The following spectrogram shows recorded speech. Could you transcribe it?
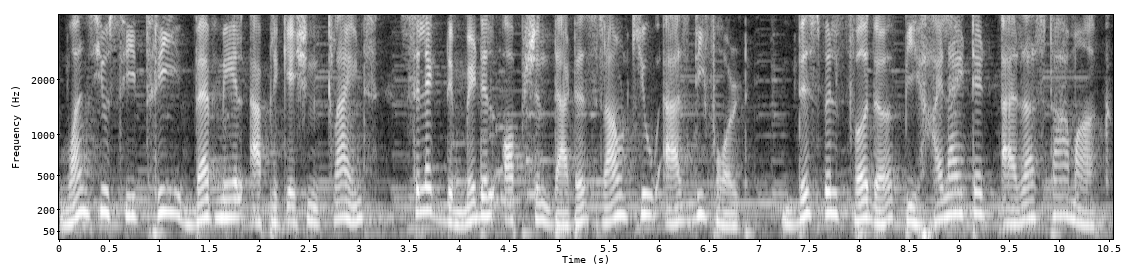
once you see three webmail application clients, select the middle option that is RoundCube as default. This will further be highlighted as a star mark.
